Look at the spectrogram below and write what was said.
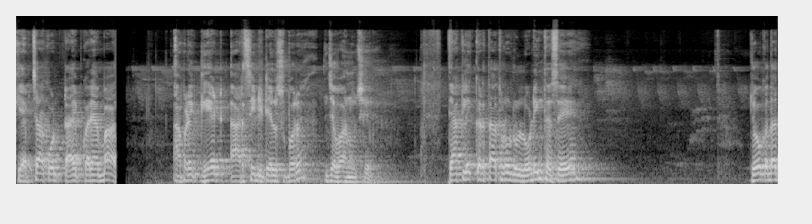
કેપ્ચા કોડ ટાઈપ કર્યા બાદ આપણે ગેટ આરસી ડિટેલ્સ ઉપર જવાનું છે. ત્યાં ક્લિક કરતાં થોડું લોડિંગ થશે. જો કદાચ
